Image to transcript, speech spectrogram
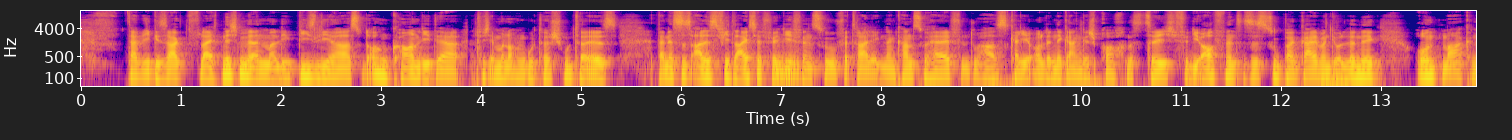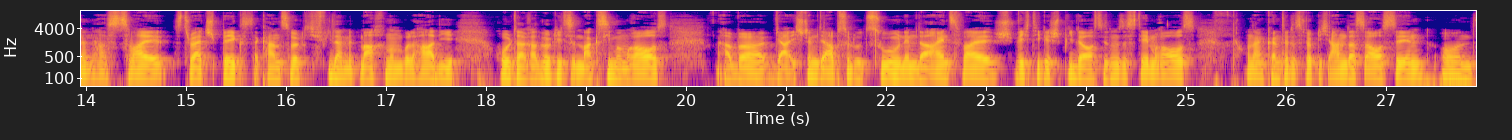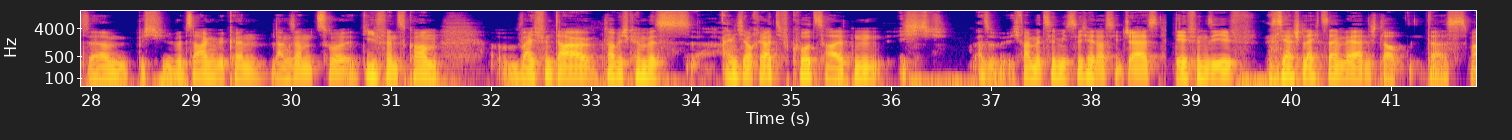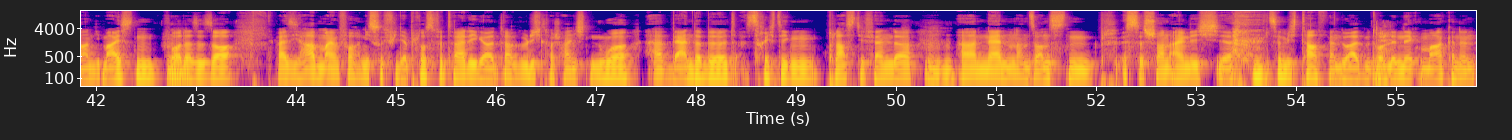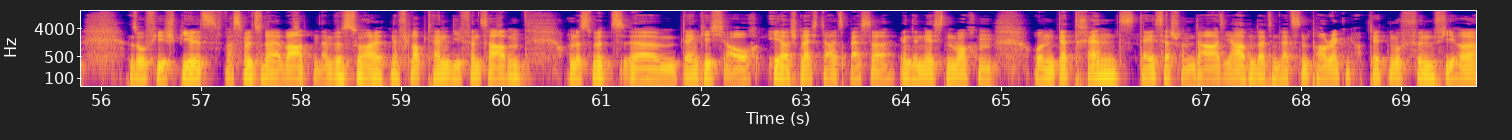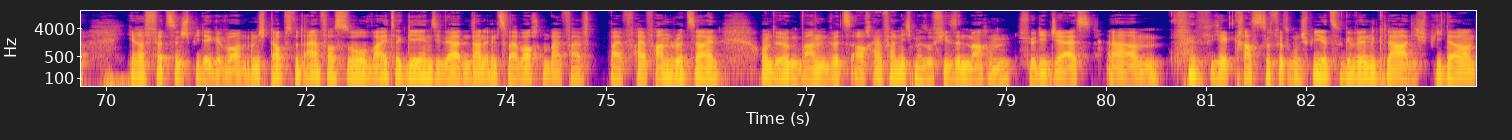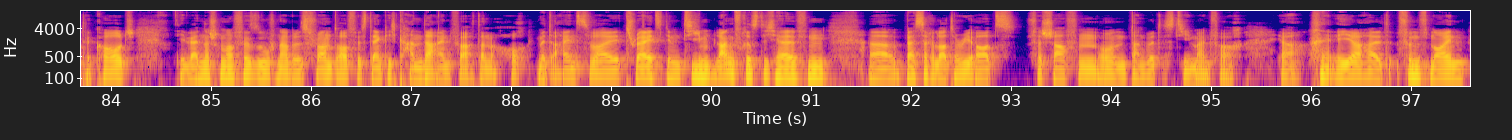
da wie gesagt vielleicht nicht mehr einen Malik Beasley hast und auch einen Conley, der natürlich immer noch ein guter Shooter ist, dann ist es alles viel leichter für mhm. Defense zu verteidigen. Dann kannst du helfen. Du hast Kelly Olynyk angesprochen. Das ist natürlich für die Offense ist es super geil, wenn du Olynyk und Markenen hast. Zwei Stretch Bigs, da kannst du wirklich viel damit machen und Bull Hardy holt da gerade wirklich das Maximum raus. Aber ja, ich stimme dir absolut zu, nimm da ein, zwei wichtige Spieler aus diesem System raus und dann könnte das wirklich anders aussehen. Und ähm, ich würde sagen, wir können langsam zur Defense kommen, weil ich finde, da, glaube ich, können wir es eigentlich auch relativ kurz halten. Ich also ich war mir ziemlich sicher, dass die Jazz defensiv sehr schlecht sein werden. Ich glaube, das waren die meisten vor mhm. der Saison weil sie haben einfach nicht so viele Plusverteidiger. Da würde ich wahrscheinlich nur äh, Vanderbilt als richtigen Plus-Defender mhm. äh, nennen. Und ansonsten ist es schon eigentlich äh, ziemlich tough, wenn du halt mit Olinik und Markenen so viel spielst. Was willst du da erwarten? Dann wirst du halt eine Flop-10-Defense haben. Und es wird, ähm, denke ich, auch eher schlechter als besser in den nächsten Wochen. Und der Trend, der ist ja schon da. Sie haben seit dem letzten Power Ranking Update nur fünf ihrer andere ihre 14 Spiele gewonnen. Und ich glaube, es wird einfach so weitergehen. Sie werden dann in zwei Wochen bei, five, bei 500 sein und irgendwann wird es auch einfach nicht mehr so viel Sinn machen für die Jazz, ähm, hier krass zu versuchen, Spiele zu gewinnen. Klar, die Spieler und der Coach, die werden das schon noch versuchen, aber das Front Office, denke ich, kann da einfach dann auch mit ein, zwei Trades dem Team langfristig helfen, äh, bessere Lottery Odds verschaffen und dann wird das Team einfach, ja, eher halt 5-9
